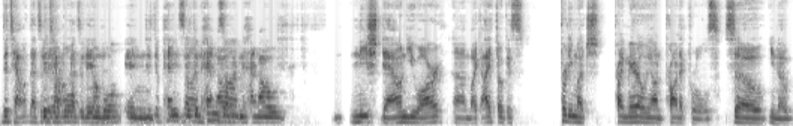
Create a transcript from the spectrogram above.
the talent that's available. Talent that's available, and, it depends, it, on, depends how, on how niche down you are. Um, like I focus pretty much primarily on product roles. So you know,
